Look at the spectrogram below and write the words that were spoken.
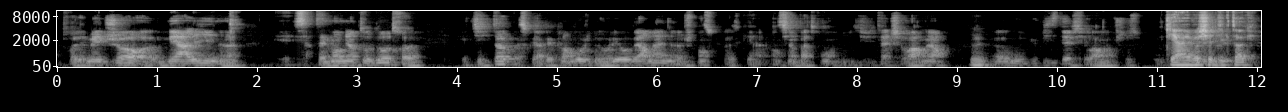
entre les majors, euh, Merlin, et certainement bientôt d'autres, et TikTok, parce qu'avec l'embauche de Oleo Berman, euh, je pense que qui est l'ancien patron du digital chez Warner, Mm. ou du business chez Warner, je sais. Qui est arrivé chez TikTok.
